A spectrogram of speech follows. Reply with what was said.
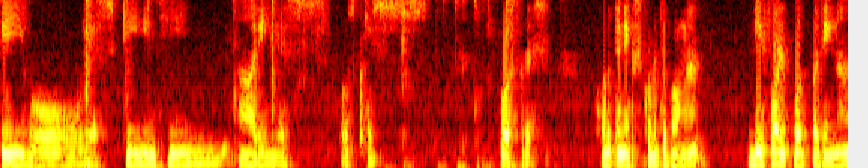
பிஓஎஸ்டிஜிஆர்இஎஸ் போஸ்ட்கிரஸ் போஸ்ட்கிரஸ் கொடுத்து நெக்ஸ்ட் கொடுத்துக்கோங்க. டிஃபால்ட் போர்ட் பார்த்தீங்கன்னா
